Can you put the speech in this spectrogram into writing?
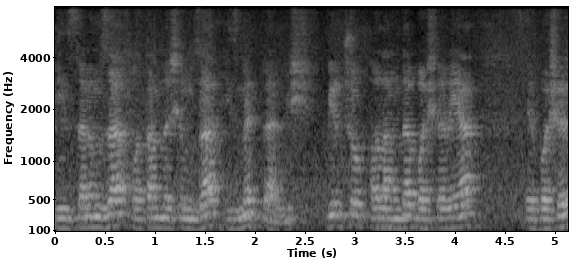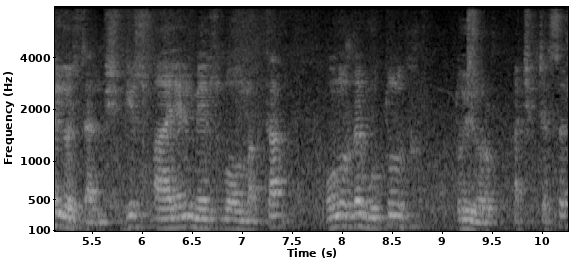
insanımıza, vatandaşımıza hizmet vermiş, birçok alanda başarıya başarı göstermiş bir ailenin mensubu olmaktan onur ve mutluluk duyuyorum açıkçası.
